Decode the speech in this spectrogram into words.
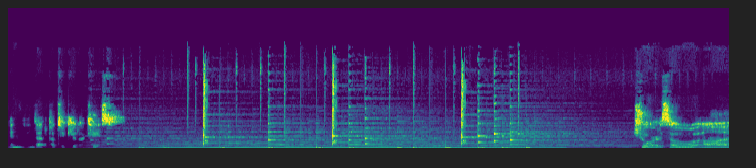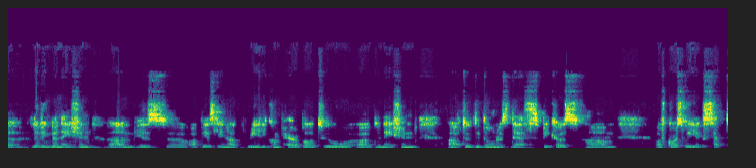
in, in that particular case. Sure. So, uh, living donation um, is uh, obviously not really comparable to uh, donation after the donor's death because, um, of course, we accept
